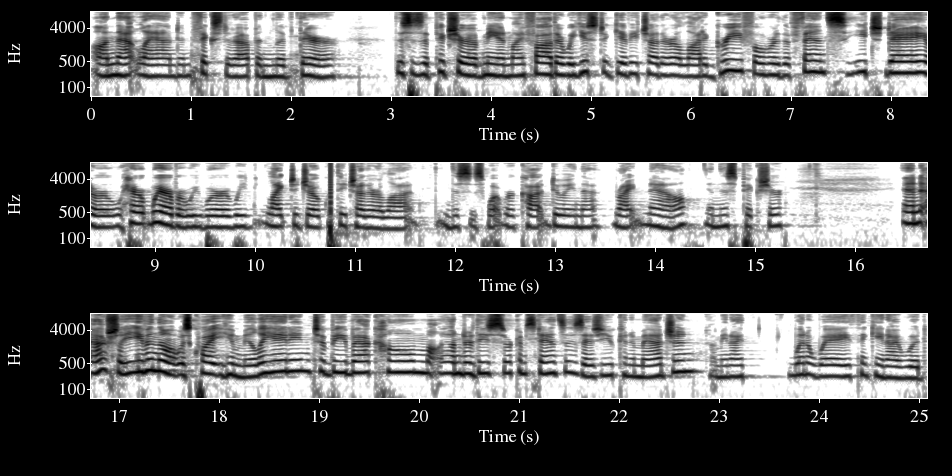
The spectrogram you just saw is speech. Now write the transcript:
on that land and fixed it up and lived there. This is a picture of me and my father. We used to give each other a lot of grief over the fence each day or wherever we were. We liked to joke with each other a lot. This is what we're caught doing that right now in this picture. And actually, even though it was quite humiliating to be back home under these circumstances, as you can imagine, I mean, I went away thinking I would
